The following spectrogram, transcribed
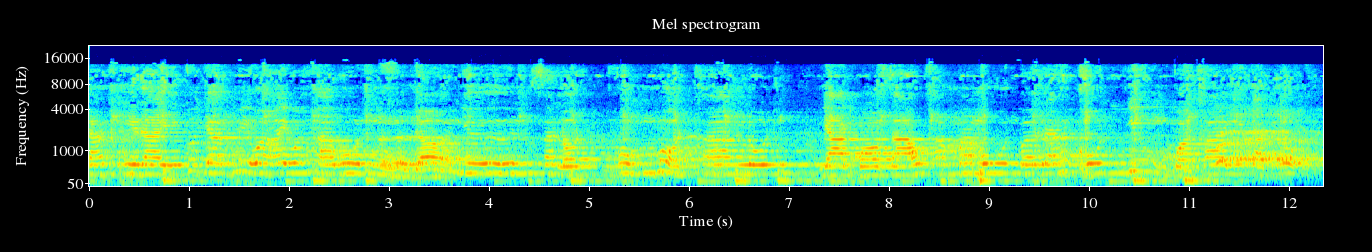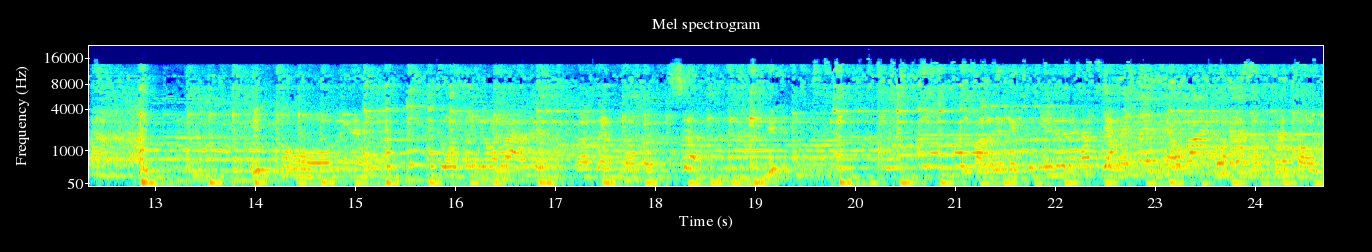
รักทีไรก็ยังไม่ไหวว่าวุ่นยอดยืนสลดผมหมดทางลุ้นอยากบอกสาวคำมามูลว่ารักคุณยิ่งกว่าใครจัดโลกอะฮิปโอ้โหเป็นไงตัวตึงโยนล่างเลยตัวตึงตัวตึงเสื้อฮิปฝากเด็กๆคนนี้ด้วยนะครับอย่าไปเต้นแถวบ้านกูวันนะสำคัญต่อไป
